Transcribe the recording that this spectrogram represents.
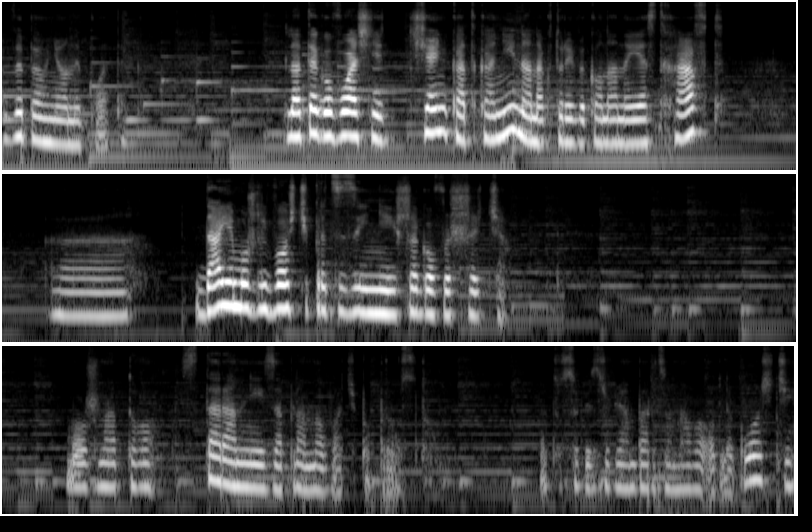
wypełniony płatek. Dlatego właśnie cienka tkanina, na której wykonany jest haft, daje możliwości precyzyjniejszego wyszycia. Można to staranniej zaplanować po prostu. Ja tu sobie zrobiłam bardzo małe odległości.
